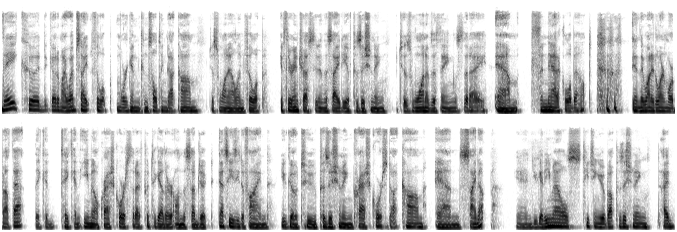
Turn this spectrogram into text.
They could go to my website, philipmorganconsulting.com, just one L in Philip, if they're interested in this idea of positioning, which is one of the things that I am fanatical about. and they wanted to learn more about that, they could take an email crash course that I've put together on the subject. That's easy to find. You go to positioningcrashcourse.com and sign up and you get emails teaching you about positioning. I'd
